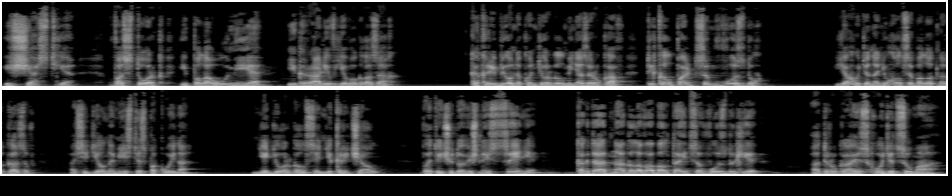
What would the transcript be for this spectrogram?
и счастье, восторг и полоумие играли в его глазах. Как ребенок он дергал меня за рукав, тыкал пальцем в воздух. Я хоть и нанюхался болотных газов, а сидел на месте спокойно. Не дергался, не кричал. В этой чудовищной сцене, когда одна голова болтается в воздухе, а другая сходит с ума,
